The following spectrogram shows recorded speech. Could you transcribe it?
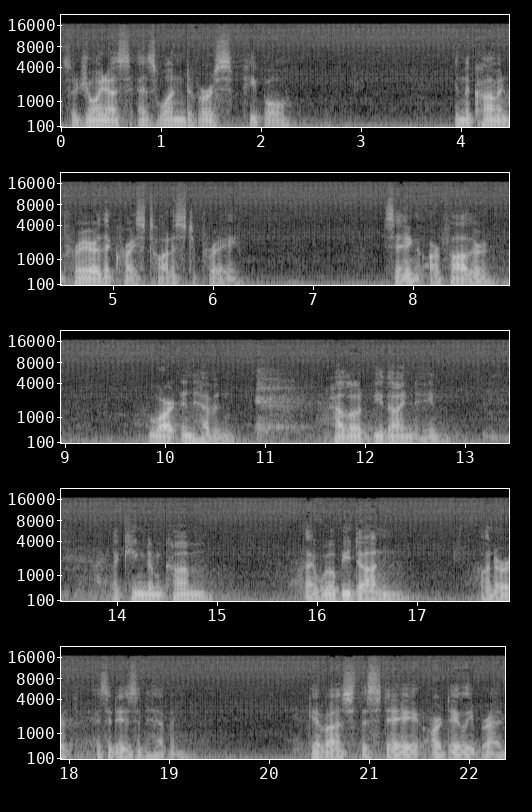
So join us as one diverse people in the common prayer that Christ taught us to pray, saying, Our Father, who art in heaven, hallowed be thy name. Thy kingdom come, Thy will be done on earth as it is in heaven. Give us this day our daily bread.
